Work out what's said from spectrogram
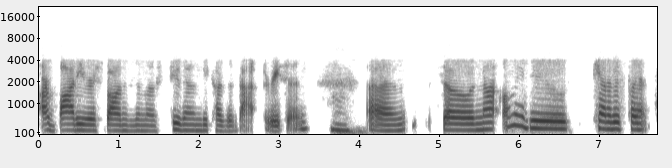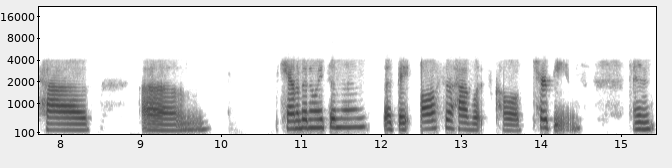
our body responds the most to them because of that reason. Mm. so, not only do cannabis plants have um, cannabinoids in them, but they also have what's called terpenes. And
